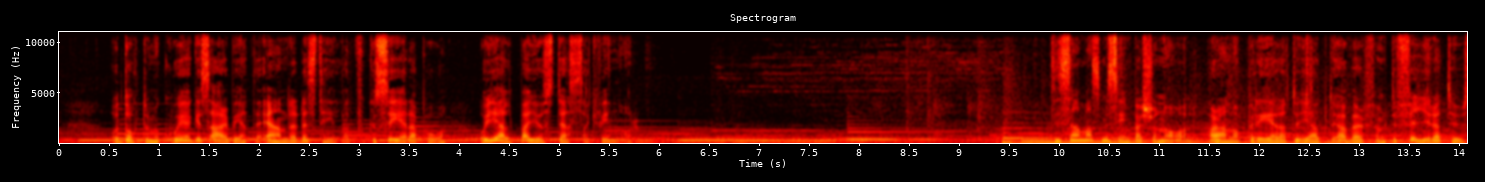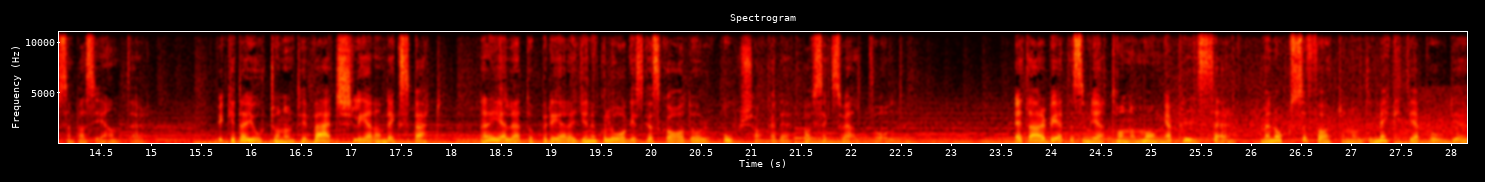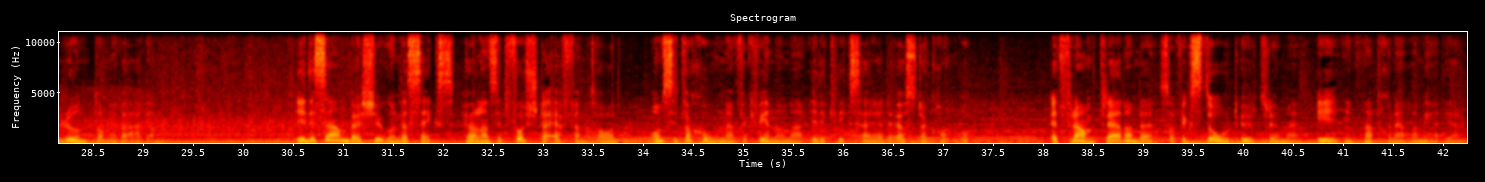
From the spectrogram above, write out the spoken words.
och Dr Mukweges arbete ändrades till att fokusera på och hjälpa just dessa kvinnor. Tillsammans med sin personal har han opererat och hjälpt över 54 000 patienter vilket har gjort honom till världsledande expert när det gäller att operera gynekologiska skador orsakade av sexuellt våld. Ett arbete som gett honom många priser men också fört honom till mäktiga podier runt om i världen. I december 2006 höll han sitt första FN-tal om situationen för kvinnorna i det krigshärjade östra Kongo. Ett framträdande som fick stort utrymme i internationella medier.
